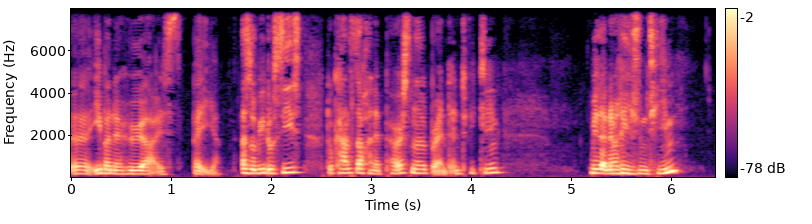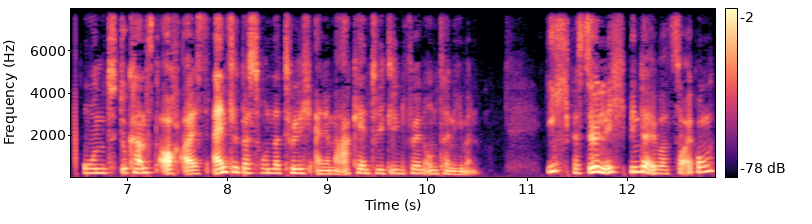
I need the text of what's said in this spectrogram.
äh, Ebene höher als bei ihr. Also wie du siehst, du kannst auch eine Personal Brand entwickeln mit einem Riesenteam und du kannst auch als Einzelperson natürlich eine Marke entwickeln für ein Unternehmen. Ich persönlich bin der Überzeugung,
